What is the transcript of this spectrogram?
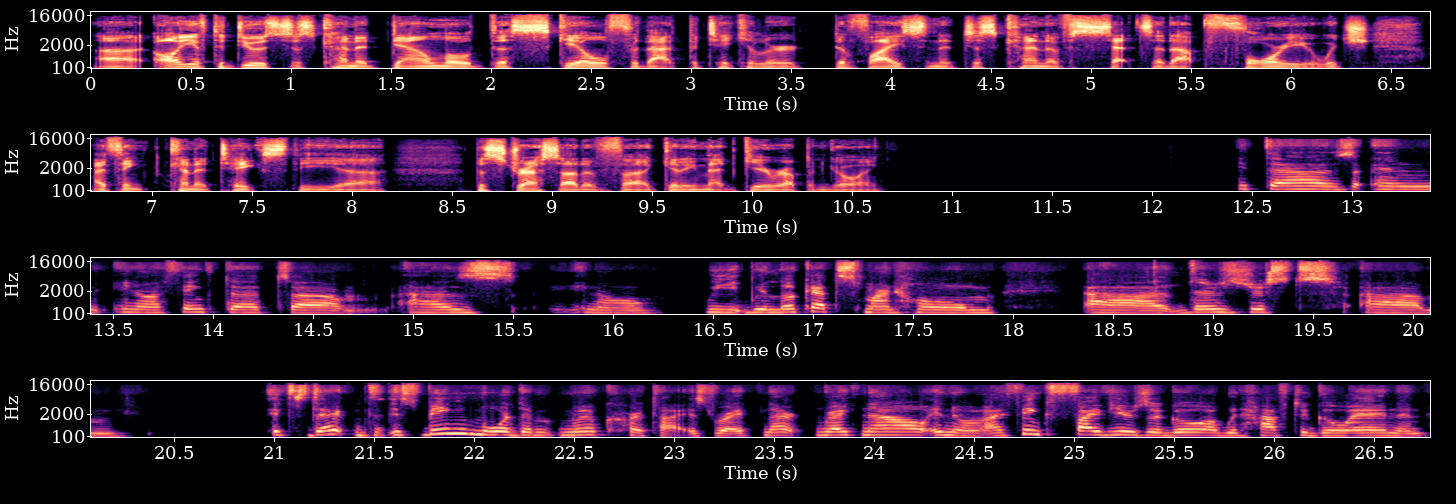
Uh, all you have to do is just kind of download the skill for that particular device, and it just kind of sets it up for you, which I think kind of takes the the stress out of getting that gear up and going. It does, and you know, I think that um, as you know, we we look at smart home. Uh, there's just um, it's de- it's being more democratized right now. Right now, you know, I think five years ago I would have to go in and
